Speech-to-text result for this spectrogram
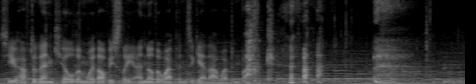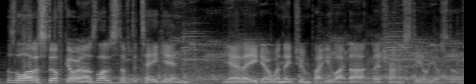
So you have to then kill them with obviously another weapon to get that weapon back. There's a lot of stuff going on. There's a lot of stuff to take in. Yeah, there you go. When they jump at you like that, they're trying to steal your stuff.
